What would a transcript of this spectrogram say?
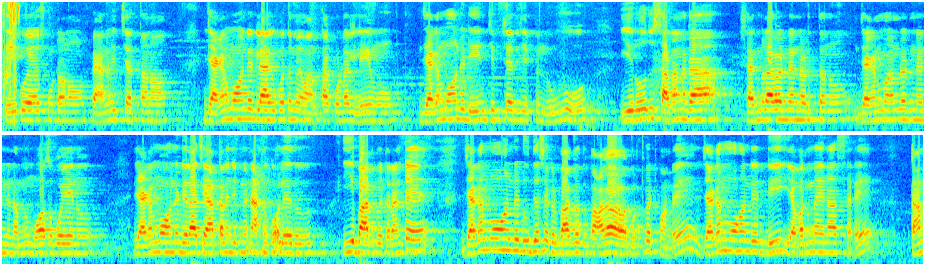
సీకు వేసుకుంటాను ప్యాన్ ఇచ్చేస్తాను. జగన్మోహన్ రెడ్డి లేకపోతే మేమంతా కూడా లేము. జగన్మోహన్ రెడ్డి ఏం చెప్తే అది చెప్పి నువ్వు ఈరోజు సడన్గా షర్మిలా నేను నడుపుతాను జగన్మోహన్ రెడ్డి నేను నమ్మి మోసపోయాను జగన్మోహన్ రెడ్డి ఇలా చేస్తానని చెప్పి నేను అనుకోలేదు. ఈ బాట పెట్టారు. అంటే జగన్మోహన్ రెడ్డి ఉద్దేశం ఇక్కడ బాగా బాగా గుర్తుపెట్టుకోండి. జగన్మోహన్ రెడ్డి ఎవరినైనా సరే తన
